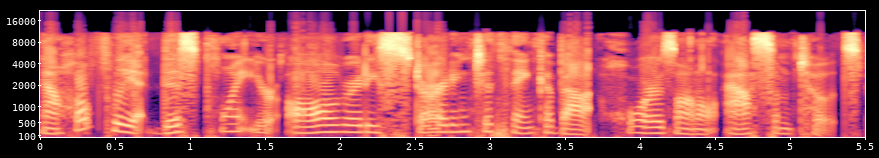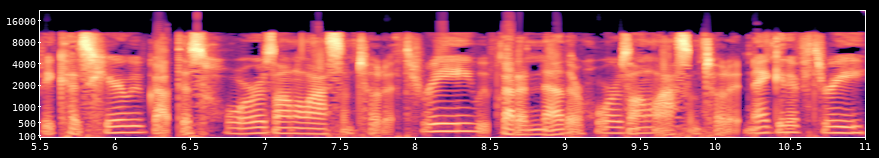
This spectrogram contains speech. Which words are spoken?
Now, hopefully at this point, you're already starting to think about horizontal asymptotes because here we've got this horizontal asymptote at 3, we've got another horizontal asymptote at negative 3,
